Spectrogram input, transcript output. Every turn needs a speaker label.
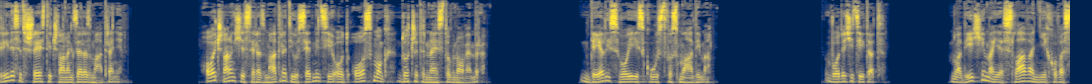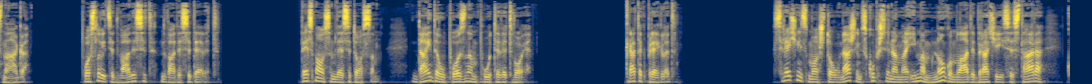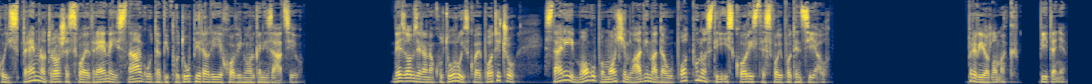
Speaker 1: 36. članak za razmatranje. Ovaj članak će se razmatrati u sedmici od 8. do 14. novembra. Deli svoje iskustvo s mladima. Vodeći citat. Mladićima je slava njihova snaga. Poslovice 20.29. Pesma 88. Daj da upoznam puteve tvoje. Kratak pregled. Srećni smo što u našim skupštinama ima mnogo mlade braće i sestara koji spremno troše svoje vreme i snagu da bi podupirali Jehovinu organizaciju. Bez obzira na kulturu iz koje potiču, stariji mogu pomoći mladima da u potpunosti iskoriste svoj potencijal. Prvi odlomak. Pitanje.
